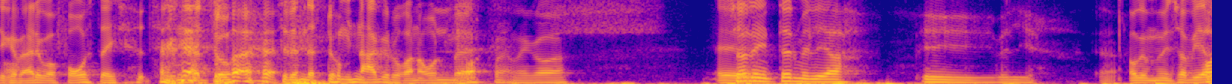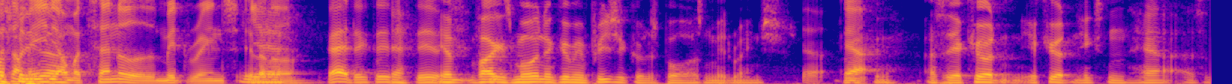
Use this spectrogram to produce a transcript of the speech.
det kan være, det var forstadiet til den der, dum, til den der dumme nakke, du render rundt med. Fuck, man, det går. Øh, Så er det, en- den vil jeg øh, vælge. Okay, men så er vi alle Også sammen enige der- om at tage noget mid-range, eller Ja. hvad? Ja, det, det, Ja. det, Jeg, faktisk måden, jeg kører min preacher curls på, er også midrange. Ja. Det. Altså, jeg kører, den, jeg kører den ikke sådan her. Altså,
